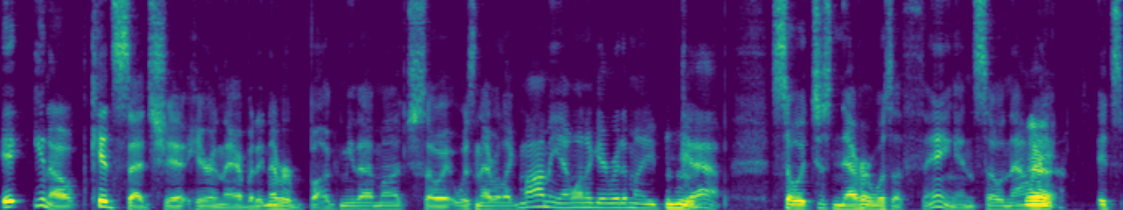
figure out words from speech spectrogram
It. You know, kids said shit here and there, but it never bugged me that much. So it was never like, "Mommy, I want to get rid of my Mhm. gap." So it just never was a thing, and so now Yeah. I, it's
